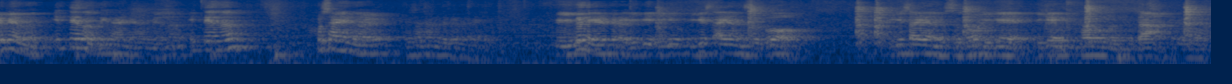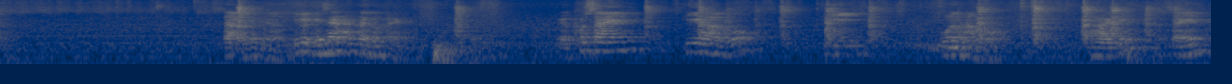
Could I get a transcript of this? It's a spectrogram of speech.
그러면은 이때는 어떻게 하냐 하면은 이때는 코사인을 계산하면 들어가요. 이건 예를 들어 이게 이게 이게 사이언스고 이게 사이언스고 이게 이게 가버먼트다 자 그러면 이걸 계산을 한다 그 말이야. 그러니까 코사인 B하고 B1하고 더하기 코사인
